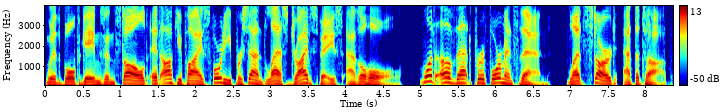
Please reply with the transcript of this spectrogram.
With both games installed, it occupies 40% less drive space as a whole. What of that performance then? Let's start at the top.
